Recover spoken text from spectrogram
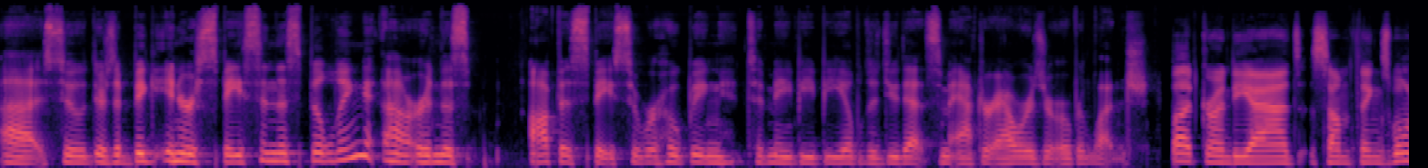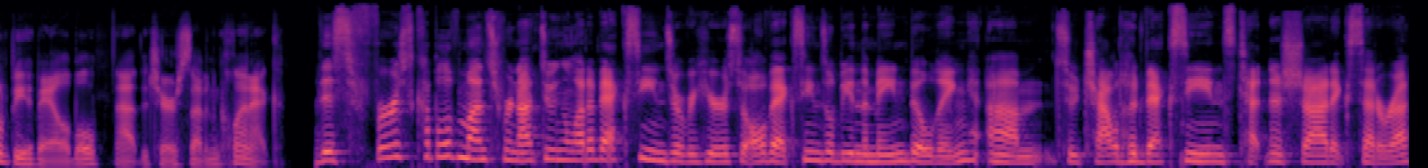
Uh, so there's a big inner space in this building uh, or in this office space. So we're hoping to maybe be able to do that some after hours or over lunch. But Grundy adds some things won't be available at the Chair 7 clinic. This first couple of months, we're not doing a lot of vaccines over here, so all vaccines will be in the main building. Um, so childhood vaccines, tetanus shot, etc.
